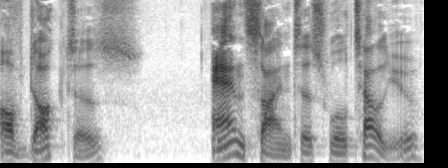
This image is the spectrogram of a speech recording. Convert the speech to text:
of doctors and scientists will tell you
